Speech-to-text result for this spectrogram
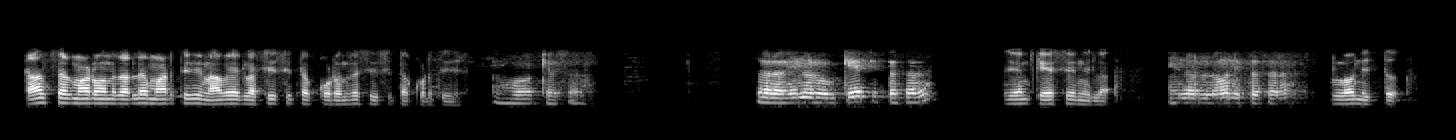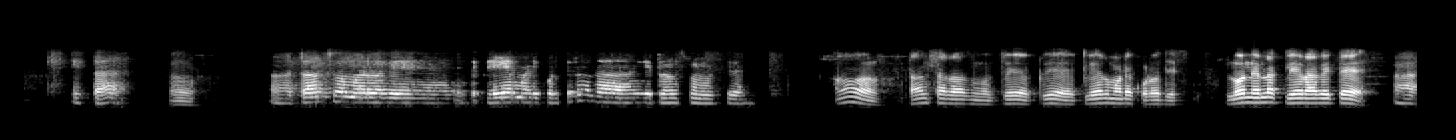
ಟ್ರಾನ್ಸ್ಫರ್ ಮಾಡು ಅಂದ್ರೆ ಅಲ್ಲೇ ಮಾಡ್ತೀವಿ ನಾವೇ ಇಲ್ಲ ಸಿ ಸಿ ತಕ್ಕೊಡು ಅಂದರೆ ಸಿ ಸಿ ತಕ್ಕೊಡ್ತೀವಿ ಓಕೆ ಸರ್ ಸರ್ ಏನಾದ್ರು ಕೇಸ್ ಇತ್ತಾ ಸರ್ ಏನು ಕೇಸ್ ಏನಿಲ್ಲ. ಏನಾದ್ರು ಲೋನ್ ಇತ್ತಾ ಸರ್ ಲೋನ್ ಇತ್ತು. ಇತ್ತಾ? ಹ್ಞೂ ಟ್ರಾನ್ಸ್ಫರ್ ಮಾಡುವಾಗ ಕ್ಲಿಯರ್ ಮಾಡಿ ಕೊಡ್ತೀರಾ ಅಲ್ಲ ಹಂಗೆ ಟ್ರಾನ್ಸ್ಫರ್ ಮಾಡ್ತೀರಾ? ಹಾಂ ಟ್ರಾನ್ಸ್ಫರ್ ಕ್ಲಿಯರ್ ಮಾಡೇ ಕೊಡೋದು ಲೋನ್ ಎಲ್ಲ ಕ್ಲಿಯರ್ ಆಗೈತೆ. ಹಾಂ.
